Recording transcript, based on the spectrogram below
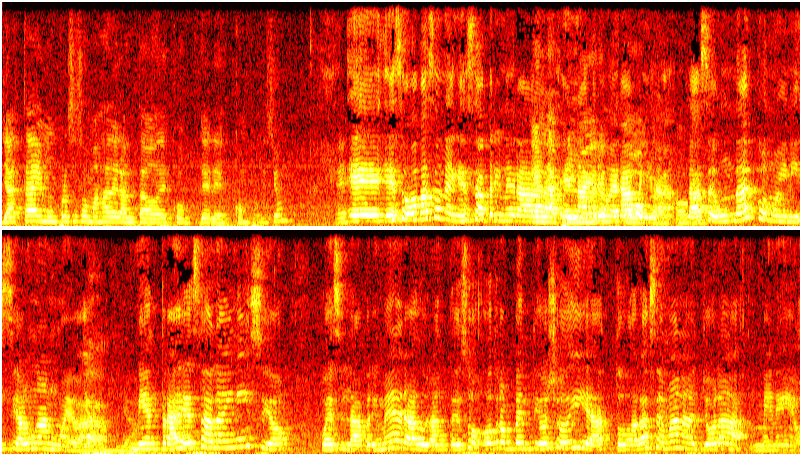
ya está en un proceso más adelantado de, descomposición. Eh, eso va a pasar en esa primera, en la primera, pila. La segunda es como iniciar una nueva. Mientras esa la inicio, pues la primera, durante esos otros 28 días, toda la semana yo la meneo.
